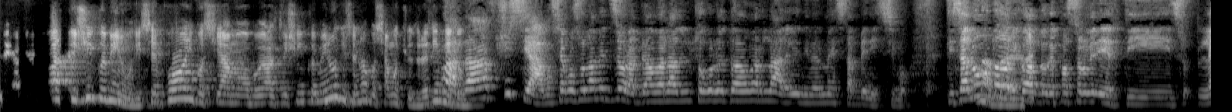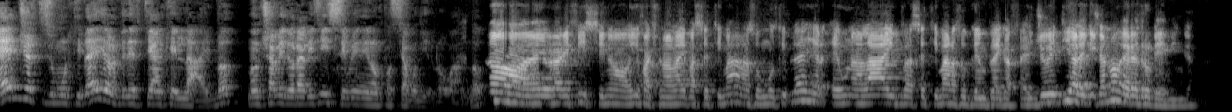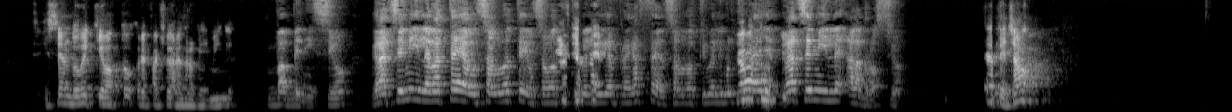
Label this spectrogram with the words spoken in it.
altri 5 minuti. Se vuoi, possiamo altri 5 minuti, se no possiamo chiudere. Dimmi Guarda, tu. ci siamo, siamo sulla mezz'ora, abbiamo parlato di tutto quello che dovevamo parlare, quindi per me sta benissimo. Ti saluto, Vabbè. ricordo che possono vederti, su, leggerti su multiplayer e vederti anche in live. Non ci avete orari fissi, quindi non possiamo dirlo quando. No, gli orari fissi no, io faccio una live a settimana su multiplayer e una live a settimana su Gameplay Caffè. Il giovedì alle 19 è retro gaming. Essendo vecchiotto, faccio retro gaming. Va benissimo. Grazie mille Matteo, un saluto a te, un saluto a tutti quelli di Gameplay Caffè, un saluto a tutti quelli di multiplayer. Grazie mille, alla prossima. A te, ciao.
